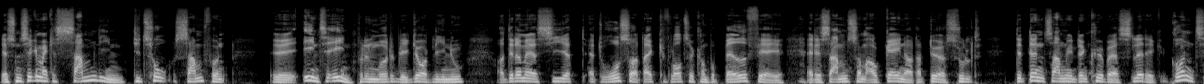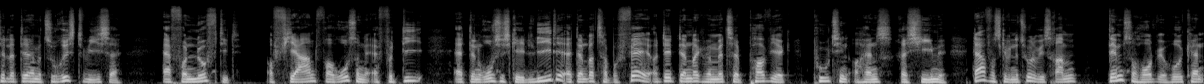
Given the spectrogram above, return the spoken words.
Jeg synes ikke, at man kan sammenligne de to samfund øh, en til en på den måde, det bliver gjort lige nu. Og det der med at sige, at, at russere, der ikke kan få lov til at komme på badeferie, er det samme som afghanere, der dør af sult. Det, den sammenligning, den køber jeg slet ikke. Grunden til, at det her med turistvisa er fornuftigt, at fjerne fra russerne, er fordi, at den russiske elite er dem, der tager på ferie, og det er dem, der kan være med til at påvirke Putin og hans regime. Derfor skal vi naturligvis ramme dem så hårdt vi overhovedet kan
